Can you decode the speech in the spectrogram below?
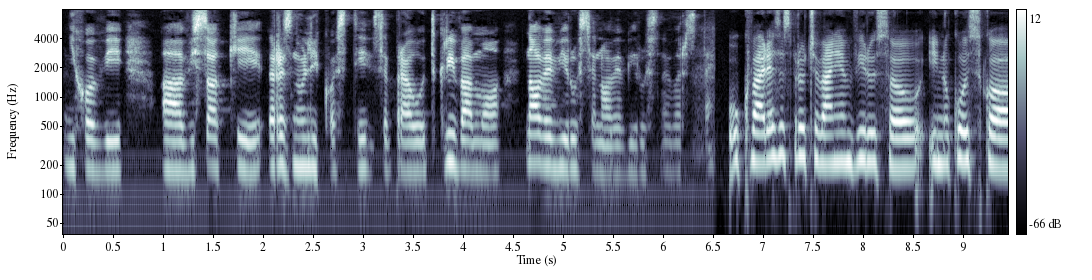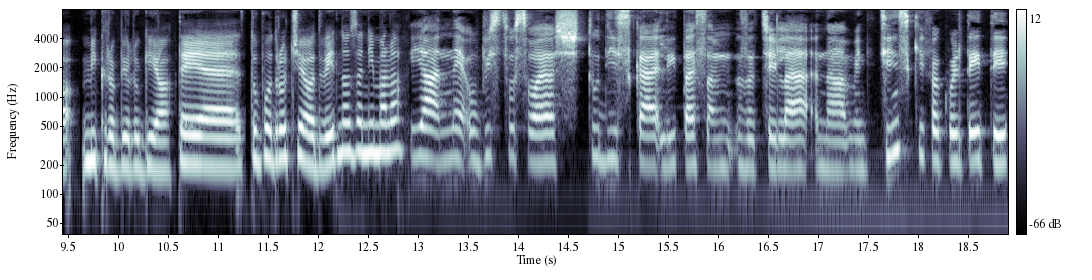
njihovi uh, visoki raznolikosti. Se pravi, odkrivamo nove viruse, nove virusne vrste. Ukvarja se s preučevanjem virusov in okoljsko mikrobiologijo. Te je to področje odvedno zanimalo? Ja, ne, v bistvu svoja študijska leta sem začela na medicinski fakulteti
